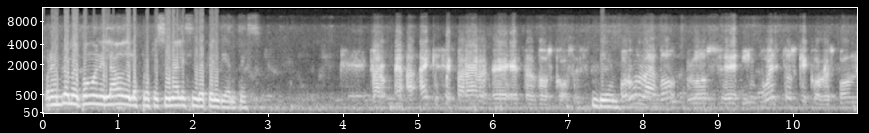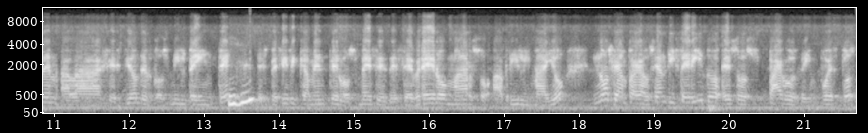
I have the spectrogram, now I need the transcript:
Por ejemplo, me pongo en el lado de los profesionales independientes. Claro, eh, hay que separar eh, estas dos cosas. Por un lado, los eh, impuestos que corresponden a la gestión del 2020, específicamente los meses de febrero, marzo, abril y mayo, no se han pagado, se han diferido esos pagos de impuestos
